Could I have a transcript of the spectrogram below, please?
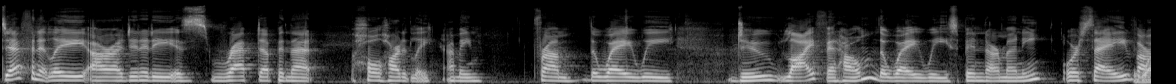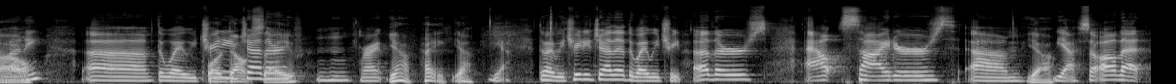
definitely our identity is wrapped up in that wholeheartedly i mean from the way we do life at home the way we spend our money or save our money uh, the way we treat each other. Mhm, right Yeah. Hey. Yeah. yeah. The way we treat each other, the way we treat others, outsiders. Um, Yeah. Yeah. So all that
